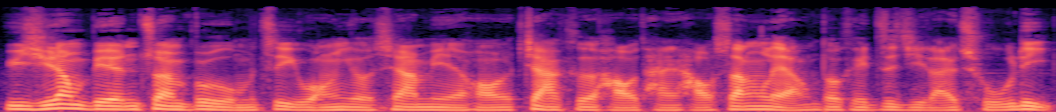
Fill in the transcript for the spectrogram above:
与其让别人赚，不如我们自己网友下面哈，价格好谈、好商量，都可以自己来处理。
